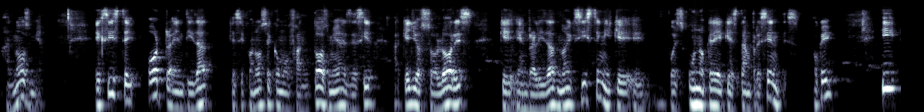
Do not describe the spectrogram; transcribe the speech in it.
Anosmia. Existe otra entidad que se conoce como fantosmia, es decir, aquellos olores que en realidad no existen y que eh, pues uno cree que están presentes, ¿ok? Y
